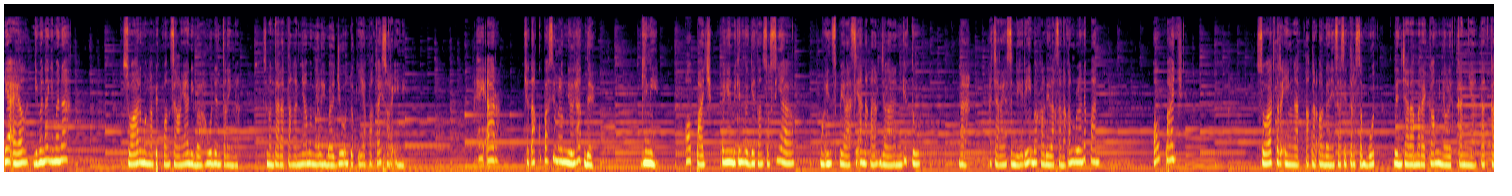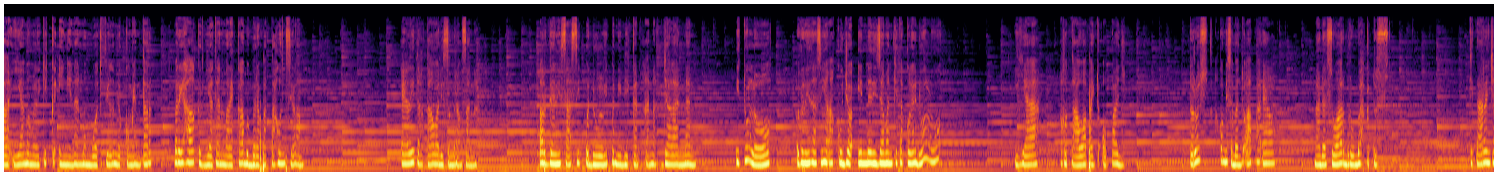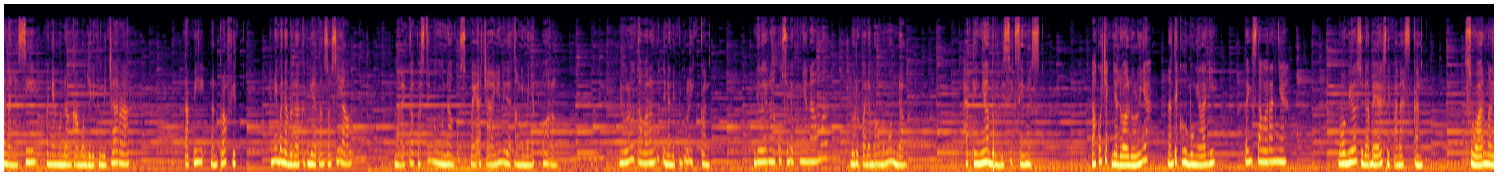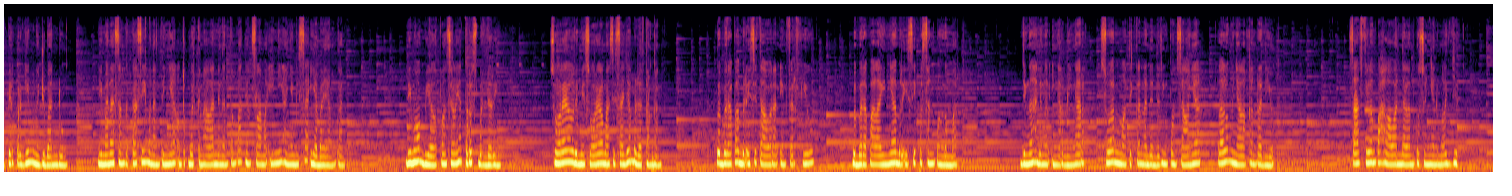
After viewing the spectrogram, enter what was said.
Ya El, gimana gimana? Suar mengapit ponselnya di bahu dan telinga, sementara tangannya memilih baju untuk ia pakai sore ini. Hei Ar, chat aku pasti belum dilihat deh. Gini, Opaj pengen bikin kegiatan sosial, menginspirasi anak-anak jalanan gitu. Nah, acaranya sendiri bakal dilaksanakan bulan depan. Opaj. Suar teringat akan organisasi tersebut dan cara mereka menyulitkannya tatkala ia memiliki keinginan membuat film dokumenter perihal kegiatan mereka beberapa tahun silam. Eli tertawa di seberang sana. Organisasi peduli pendidikan anak jalanan. Itu loh, organisasi yang aku join dari zaman kita kuliah dulu. Iya, aku tahu apa itu opa. Terus, aku bisa bantu apa, El? Nada suar berubah ketus. Kita rencananya sih pengen ngundang kamu jadi pembicara. Tapi non-profit. Ini benar-benar kegiatan sosial mereka pasti mengundangku supaya acaranya didatangi banyak orang. Dulu tawaranku tidak dipedulikan. Giliran aku sudah punya nama, baru pada mau mengundang. Hatinya berbisik sinis. Aku cek jadwal dulu ya, nanti kuhubungi lagi. Thanks tawarannya. Mobil sudah beres dipanaskan. Suar melipir pergi menuju Bandung, di mana sang kekasih menantinya untuk berkenalan dengan tempat yang selama ini hanya bisa ia bayangkan. Di mobil, ponselnya terus berdering. Sorel demi sorel masih saja berdatangan. Beberapa berisi tawaran interview, beberapa lainnya berisi pesan penggemar. Jengah dengan ingar-bingar, Suar mematikan nada dering ponselnya, lalu menyalakan radio. Saat film pahlawan dalam kesunyian melejit,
